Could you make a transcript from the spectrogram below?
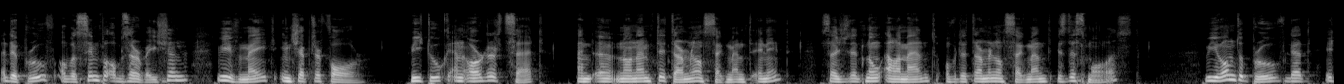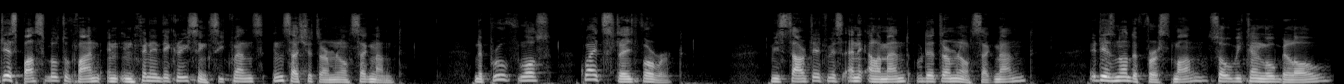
at the proof of a simple observation we've made in chapter 4. We took an ordered set and a non-empty terminal segment in it, such that no element of the terminal segment is the smallest, we want to prove that it is possible to find an infinite decreasing sequence in such a terminal segment. The proof was quite straightforward. We started with any element of the terminal segment. It is not the first one, so we can go below,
